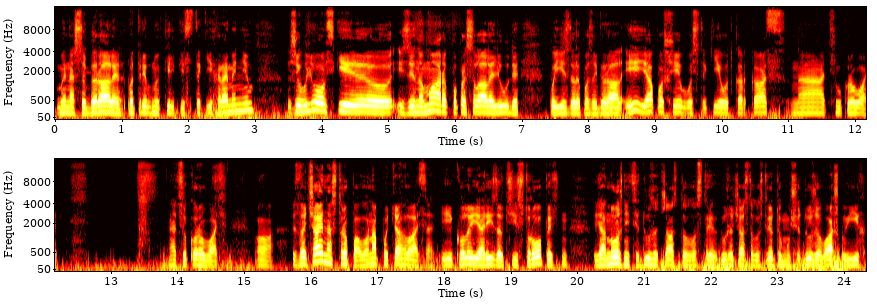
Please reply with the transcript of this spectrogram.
Ми насобирали потрібну кількість таких ременів. Жигульовські е, із іномарок поприсилали люди, поїздили, позабирали. І я пошив ось такий от каркас на цю кровать. На цю кровать. О, звичайна стропа, вона потяглася. І коли я різав ці стропи, я ножниці дуже часто гострив. Дуже часто гострив, тому що дуже важко їх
